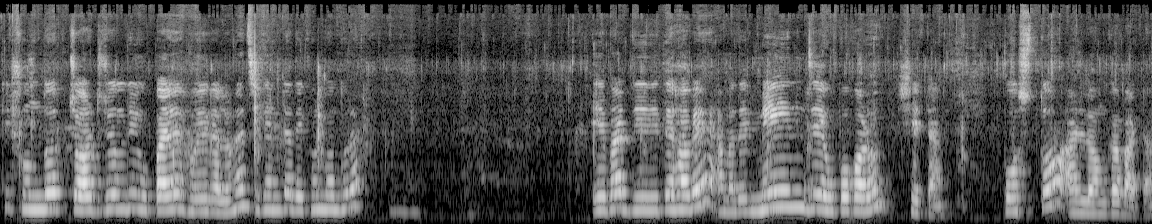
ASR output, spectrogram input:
কি সুন্দর চট জলদি উপায়ে হয়ে গেল না চিকেনটা দেখুন বন্ধুরা। এবার দিয়ে দিতে হবে আমাদের মেন যে উপকরণ সেটা, পোস্ত আর লঙ্কা বাটা।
